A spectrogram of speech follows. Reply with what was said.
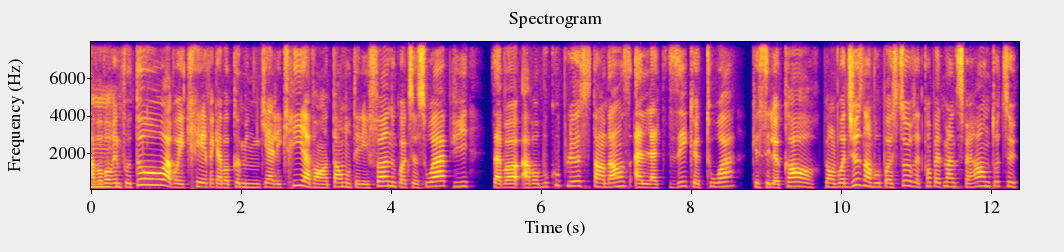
elle va Mm. voir une photo, elle va écrire, fait qu'elle va communiquer à l'écrit, elle va entendre au téléphone ou quoi que ce soit, puis ça va avoir beaucoup plus tendance à l'attiser que toi, que c'est le corps. Puis on le voit juste dans vos postures, vous êtes complètement différentes. Toi, tu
